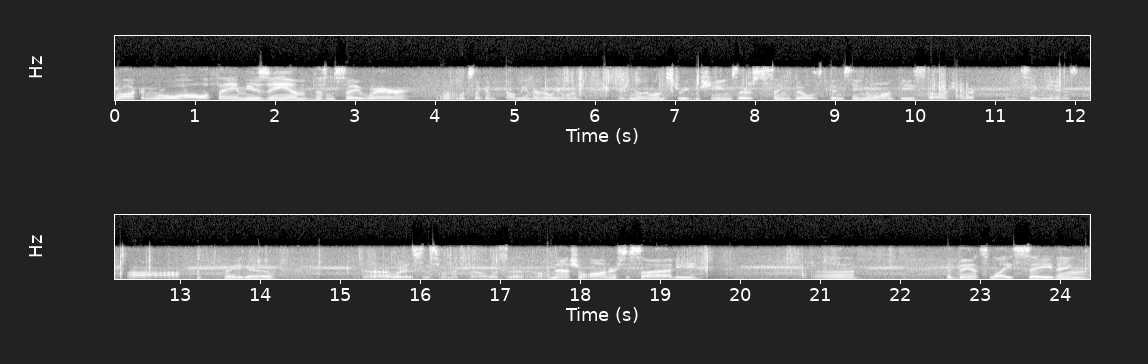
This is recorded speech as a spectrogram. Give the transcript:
Rock and Roll Hall of Fame Museum, doesn't say where. Uh, it looks like a, probably an early one. There's another one, Street Machines. There's the things Bill didn't seem to want these Star Trek insignias. Ah, way to go. Uh, what is this one that fell? What's that? Oh, National Honor Society. Uh, Advanced Life Saving.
